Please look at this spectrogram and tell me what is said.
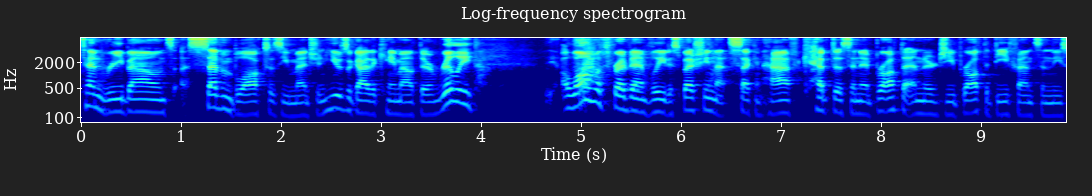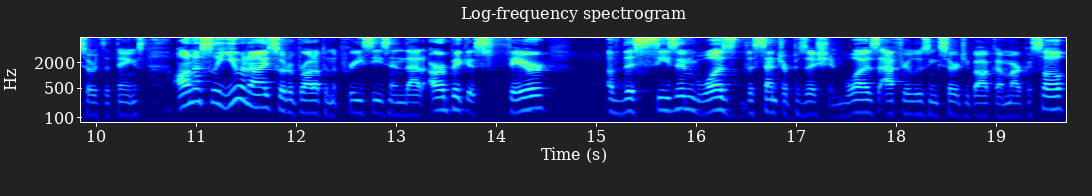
10 rebounds, uh, seven blocks, as you mentioned. He was a guy that came out there and really, along with Fred Van VanVleet, especially in that second half, kept us in it, brought the energy, brought the defense, and these sorts of things. Honestly, you and I sort of brought up in the preseason that our biggest fear of this season was the center position, was after losing Serge Ibaka and Marc Gasol.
